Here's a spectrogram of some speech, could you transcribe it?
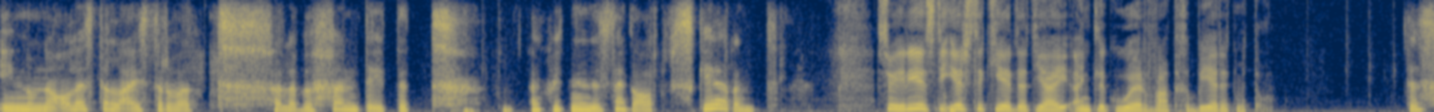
en om na alles te luister wat hulle bevind het dit ek weet nie dis net hartverskeurende So hierdie is die eerste keer dat jy eintlik hoor wat gebeur het met hom. Dis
